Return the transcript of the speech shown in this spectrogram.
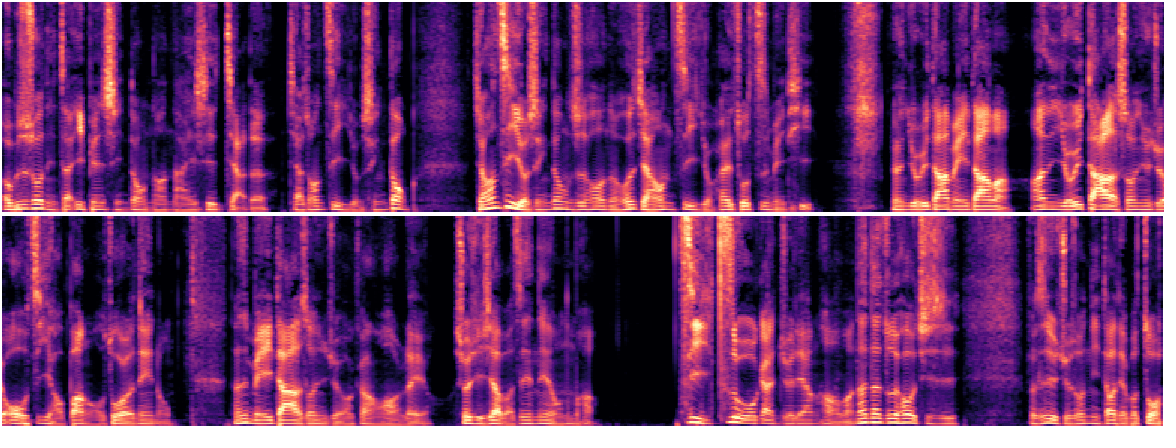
而不是说你在一边行动，然后拿一些假的，假装自己有行动，假装自己有行动之后呢，或者假装自己有开始做自媒体，可能有一搭没一搭嘛，啊，你有一搭的时候，你就觉得哦，我自己好棒哦，我做了内容，但是没一搭的时候，你觉得我干我好累哦，休息一下吧，这些内容那么好，自己自我感觉良好嘛，那到最后其实。粉丝就觉得说你到底要不要做？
